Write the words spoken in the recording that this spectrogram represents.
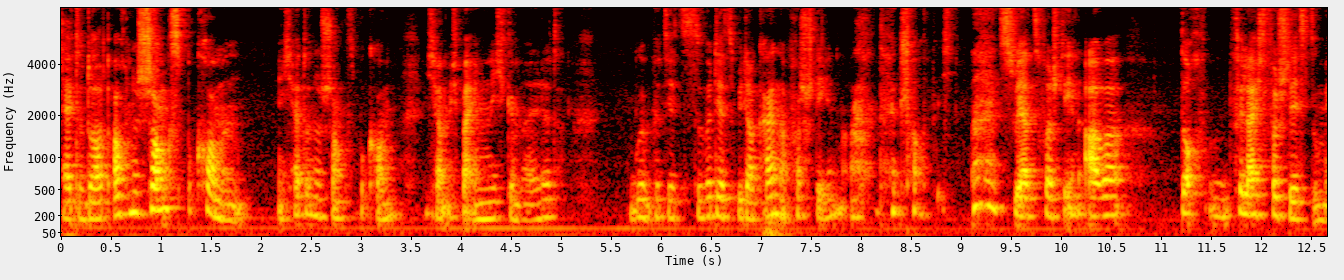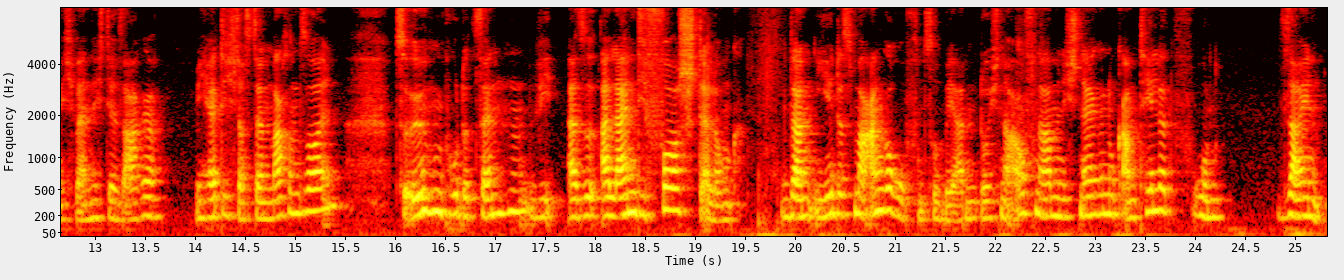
hätte dort auch eine Chance bekommen. Ich hätte eine Chance bekommen. Ich habe mich bei ihm nicht gemeldet. Wird jetzt, wird jetzt wieder keiner verstehen, glaube ich. Ist schwer zu verstehen, aber doch, vielleicht verstehst du mich, wenn ich dir sage, wie hätte ich das denn machen sollen? Zu irgendeinem Produzenten, wie, also allein die Vorstellung, dann jedes Mal angerufen zu werden, durch eine Aufnahme nicht schnell genug am Telefon sein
